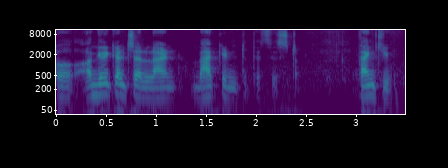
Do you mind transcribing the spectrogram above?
uh, agricultural land back into the system. Thank you.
